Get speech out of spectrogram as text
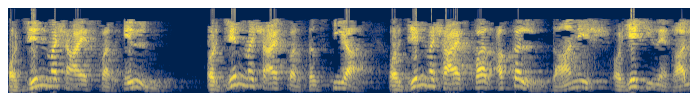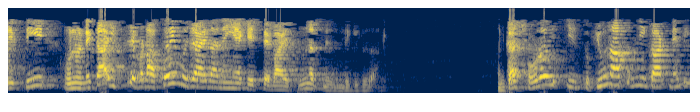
اور جن مشائق پر علم، اور جن مشائق پر تزکیہ، اور جن مشائق پر عقل، دانش، اور یہ چیزیں غالب تھی انہوں نے کہا، اس سے بڑا کوئی مجاہدہ نہیں ہے کہ اتباع سنت میں زندگی گزار ان کا چھوڑو اس چیز کو، کیوں ناخن نہیں کاٹنے بھی؟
